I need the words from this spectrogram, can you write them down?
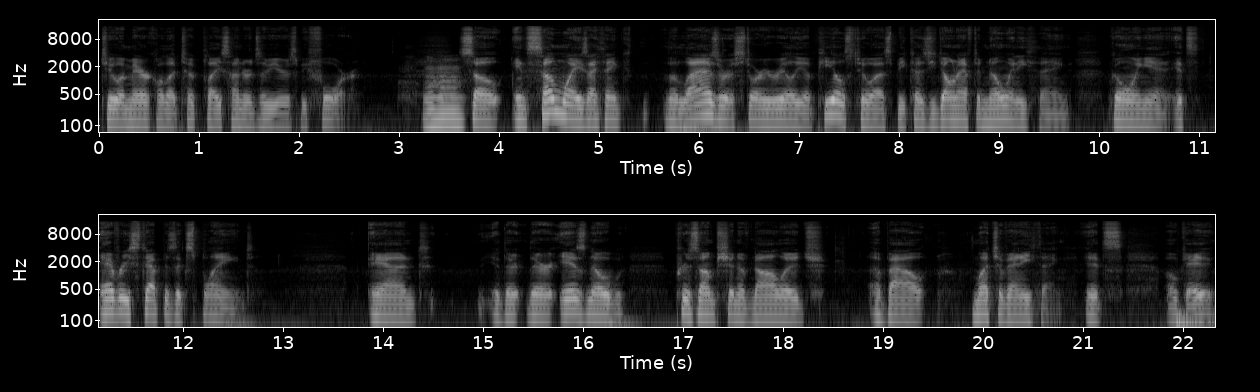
to a miracle that took place hundreds of years before. Mm-hmm. So, in some ways, I think the Lazarus story really appeals to us because you don't have to know anything going in. It's every step is explained, and there there is no presumption of knowledge about much of anything. It's okay.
